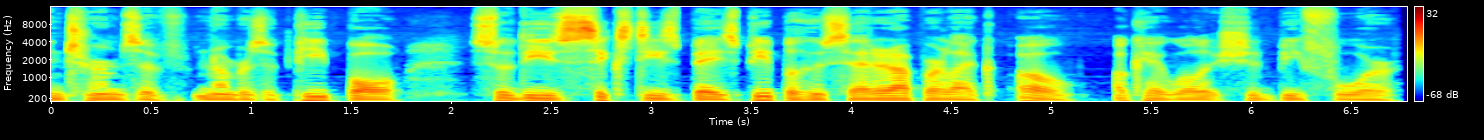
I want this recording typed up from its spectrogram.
in terms of numbers of people. So these 60s based people who set it up are like, oh, okay, well, it should be for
